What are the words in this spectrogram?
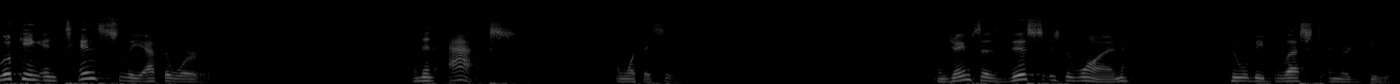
looking intensely at the Word and then acts on what they see. And James says, This is the one who will be blessed in their doing.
